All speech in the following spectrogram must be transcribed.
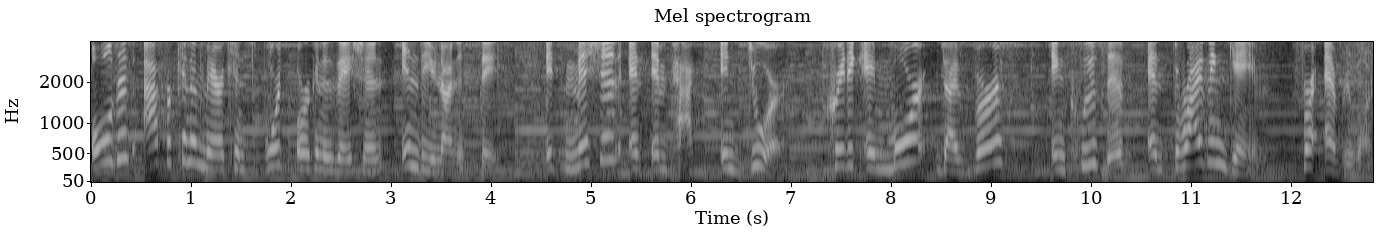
oldest African American sports organization in the United States. Its mission and impact endure, creating a more diverse, inclusive, and thriving game for everyone.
